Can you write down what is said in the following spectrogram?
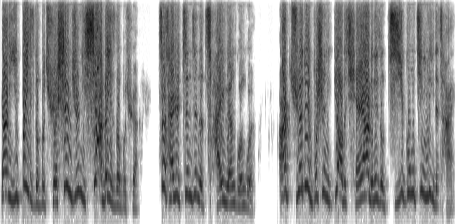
让你一辈子都不缺，甚至你下辈子都不缺。这才是真正的财源滚滚，而绝对不是你掉在钱眼里那种急功近利的财。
